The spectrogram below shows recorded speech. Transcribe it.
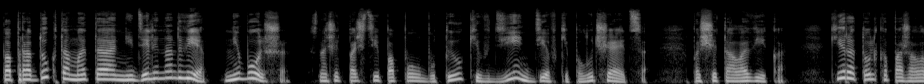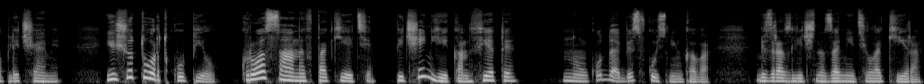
«По продуктам это недели на две, не больше. Значит, почти по полбутылки в день девки получается», — посчитала Вика. Кира только пожала плечами. «Еще торт купил, круассаны в пакете, печенье и конфеты». «Ну, куда без вкусненького», — безразлично заметила Кира.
